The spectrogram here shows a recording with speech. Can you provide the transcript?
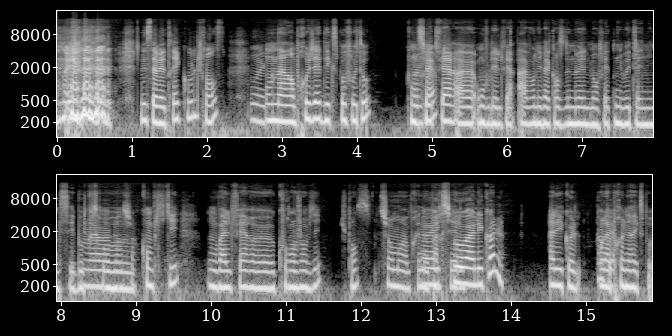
mais ça va être très cool, je pense. on a un projet d'expo photo qu'on souhaite faire. Euh, on voulait le faire avant les vacances de Noël, mais en fait, niveau timing, c'est beaucoup trop compliqué. On va le faire euh, courant janvier, je pense. Sûrement après nos partiels. Expo à l'école? À l'école, pour la première expo.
